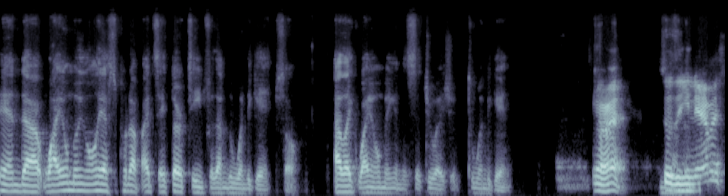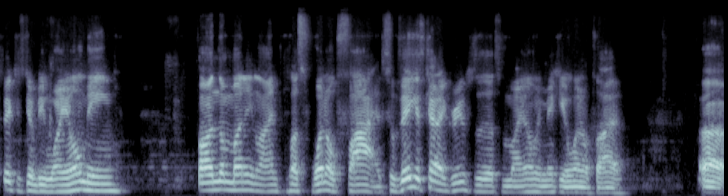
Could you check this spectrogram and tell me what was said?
and uh, Wyoming only has to put up, I'd say, 13 for them to win the game. So I like Wyoming in this situation to win the game. All right. So the unanimous pick is going to be Wyoming on the money line plus 105. So Vegas kind of agrees with us Miami making it 105. Uh,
